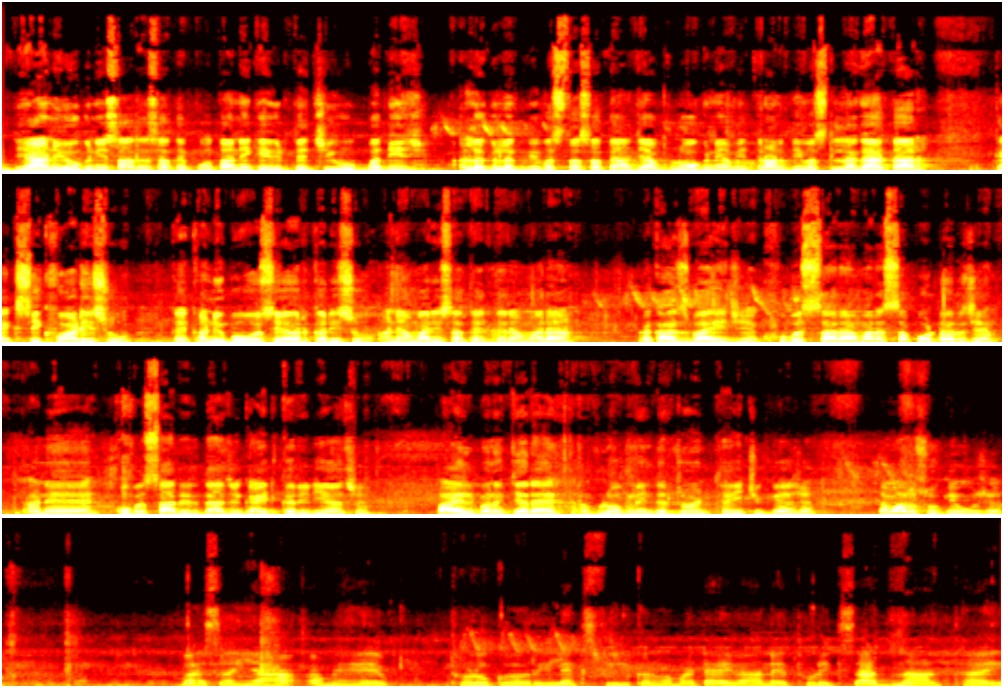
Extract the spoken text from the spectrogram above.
ધ્યાન યોગની સાથે સાથે પોતાને કેવી રીતે જીવવું, બધી જ અલગ અલગ વ્યવસ્થા સાથે આજે આ વ્લોગને અમે ત્રણ દિવસ લગાતાર કંઈક શીખવાડીશું, કંઈક અનુભવો શેર કરીશું અને અમારી સાથે અત્યારે અમારા પ્રકાશભાઈ જે ખૂબ જ સારા અમારા સપોર્ટર છે અને ખૂબ જ સારી રીતે આજે ગાઈડ કરી રહ્યા છે. પાયલ પણ અત્યારે આ બ્લોગની અંદર જોઈન્ટ થઈ ચૂક્યા છે. તમારું શું કેવું છે? બસ અહીંયા અમે થોડુંક રિલેક્સ ફીલ કરવા માટે આવ્યા અને થોડીક સાધના થાય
